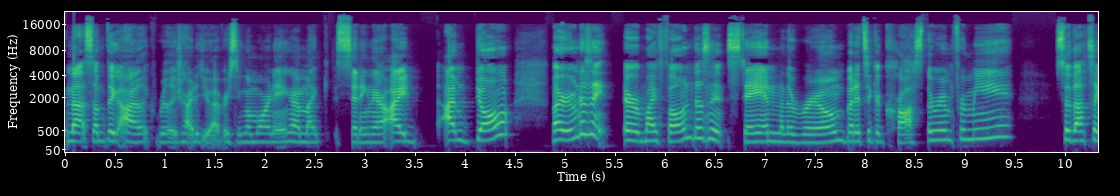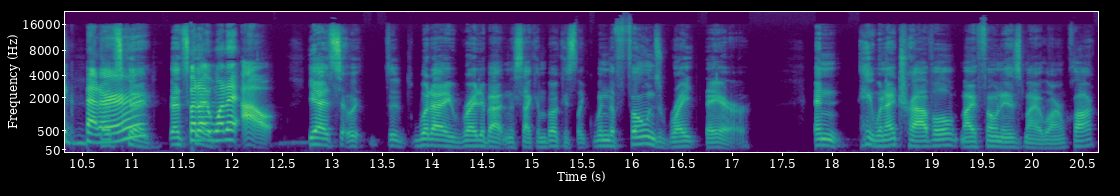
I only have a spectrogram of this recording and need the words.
and that's something I like really try to do every single morning. I'm like sitting there. I I'm don't my room doesn't or my phone doesn't stay in another room, but it's like across the room from me. So that's like better. That's good. That's good but good. I want it out. Yeah. So the, what I write about in the second book is like when the phone's right there. And hey, when I travel, my phone is my alarm clock.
